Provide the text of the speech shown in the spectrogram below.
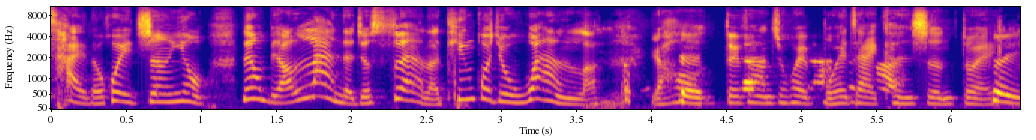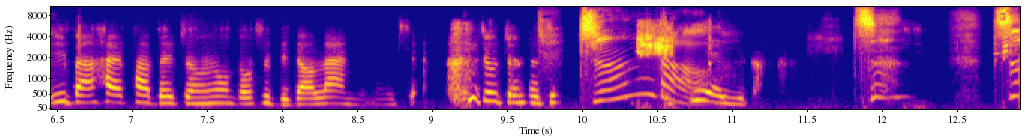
彩的会征用，那种比较烂的就算了，听过就忘了。然后对方就会不会再吭声。对对，一般害怕被征用都是比较烂的那些，就真的就真的介意的，真真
